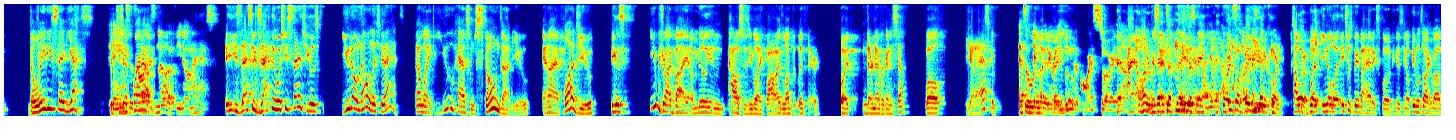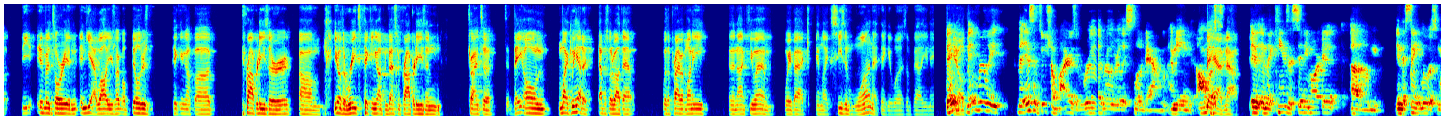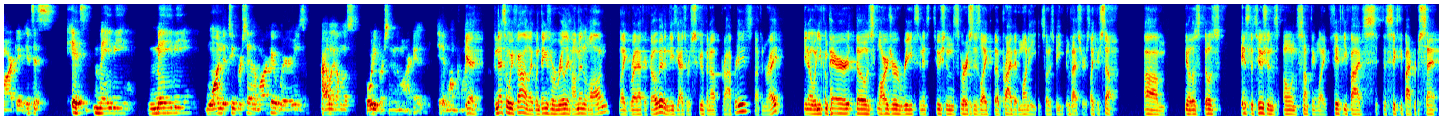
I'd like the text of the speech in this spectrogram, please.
the lady said yes. The She said answer is flat out. always no if you don't ask. Is that's exactly what she said? She goes, "You don't know unless you ask." And I'm like, "You have some stones on you, and I applaud you because you drive by a million houses and you're like, wow, I'd love to live there, but they're never going to sell." Well, you got to ask them. That's a They little bit of a to move. unicorn story. though. I 100. percent That's a- that's a big unicorn. It's a big unicorn. However, but you know what? It just made my head explode because you know people talk about the inventory and and yeah, while you're talking about builders picking up uh properties or um you know the REITs picking up investment properties and trying to they own Mike. We had an episode about that with a private money and the non QM way back in like season one, I think it was of Value Name. They you know, they really the institutional buyers have really really really slowed down. I mean, They almost have now. in, in the Kansas City market, um, in the St. Louis market, it's a it's maybe maybe one to two percent of the market, where it was probably almost forty percent of the market at one point. Yeah. And that's what we found. Like when things were really humming along, like right after COVID, and these guys were scooping up properties left and right. You know, when you compare those larger REITs and institutions versus like the private money, so to speak, investors like yourself, um, you know, those those institutions own something like 55 to 65 percent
